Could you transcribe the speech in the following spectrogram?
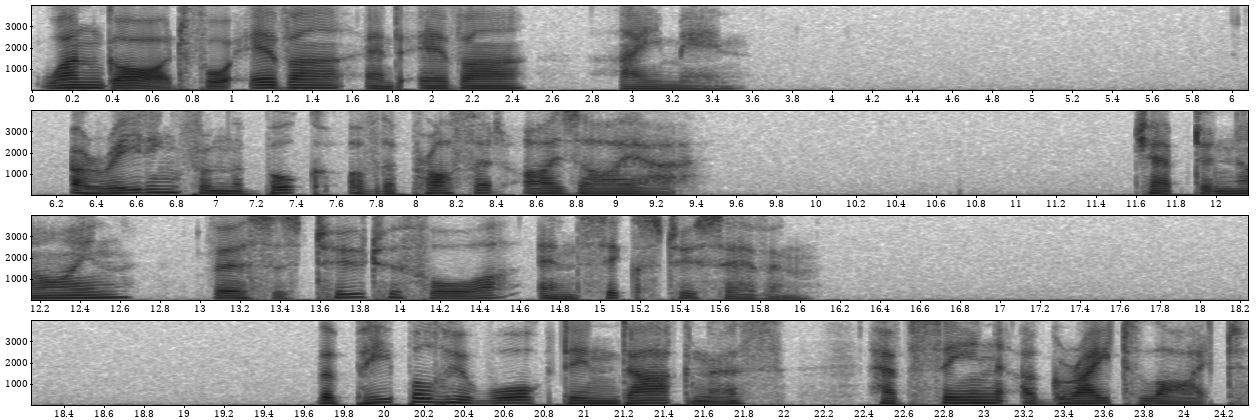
one God, for ever and ever. Amen. A reading from the book of the prophet Isaiah, chapter 9, verses 2 to 4 and 6 to 7. The people who walked in darkness have seen a great light.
